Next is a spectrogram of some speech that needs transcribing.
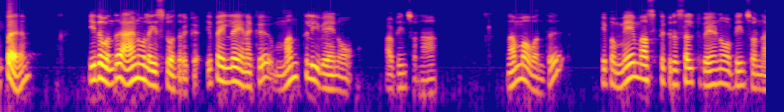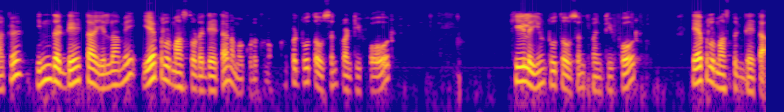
இப்போ இது வந்து ஆனுவலைஸ்டு வந்திருக்கு. இப்போ இல்லை எனக்கு மந்த்லி வேணும் அப்படின்னு சொன்னால் நம்ம வந்து இப்போ மே மாதத்துக்கு ரிசல்ட் வேணும் அப்படின்னு சொன்னாக்க இந்த டேட்டா எல்லாமே ஏப்ரல் மாதத்தோட டேட்டா நம்ம கொடுக்கணும். அப்போ டூ தௌசண்ட் டுவெண்ட்டி ஃபோர் கீழேயும் two thousand twenty four April மாதத்துக்கு data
